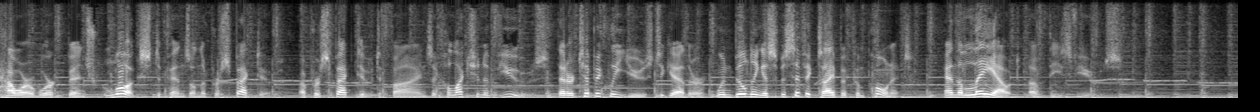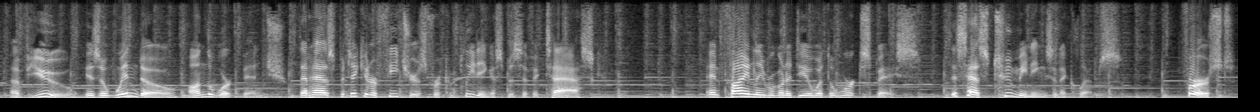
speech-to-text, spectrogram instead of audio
How our workbench looks depends on the perspective. A perspective defines a collection of views that are typically used together when building a specific type of component, and the layout of these views. A view is a window on the workbench that has particular features for completing a specific task, and finally, we're going to deal with the workspace. This has two meanings in Eclipse. First,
